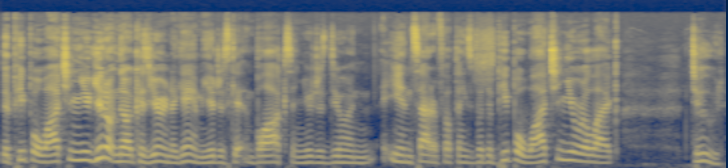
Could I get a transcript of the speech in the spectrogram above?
the people watching you you don't know because you're in the game you're just getting blocks and you're just doing ian satterfield things but the people watching you are like dude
